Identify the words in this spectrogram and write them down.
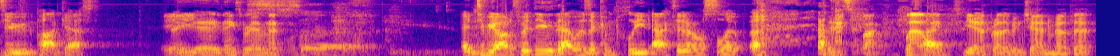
to the podcast. Hey, hey, thanks for having us. And to be honest with you, that was a complete accidental slip. That's fine. Well, I- yeah, probably been chatting about that.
